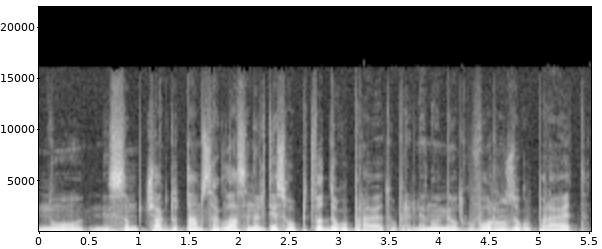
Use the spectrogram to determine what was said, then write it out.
но не съм чак до там съгласен. Нали, те се опитват да го правят, определено им е отговорност да го правят,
